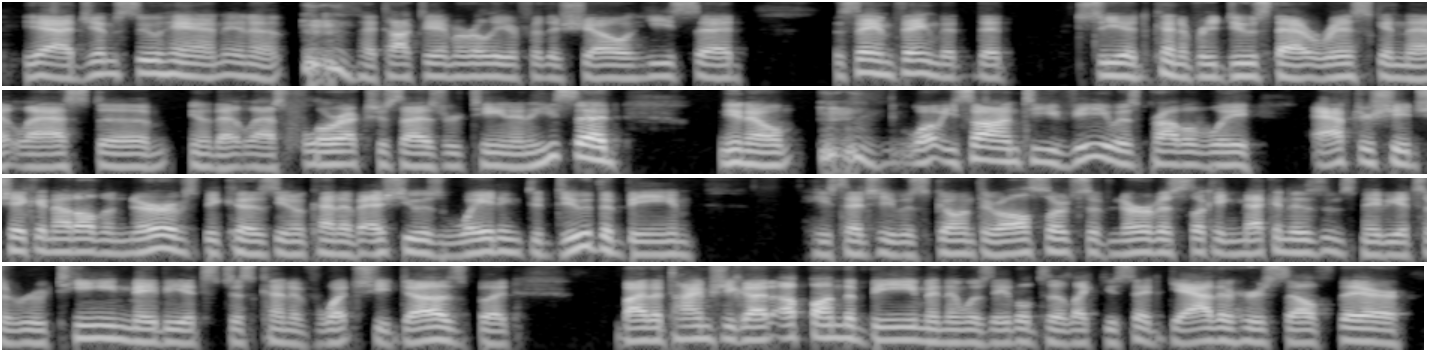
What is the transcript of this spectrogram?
Yeah, Jim Souhan in a I talked to him earlier for the show. He said the same thing that that she had kind of reduced that risk in that last uh, you know that last floor exercise routine and he said you know what we saw on TV was probably after she had shaken out all the nerves because, you know, kind of as she was waiting to do the beam, he said she was going through all sorts of nervous looking mechanisms. Maybe it's a routine, maybe it's just kind of what she does. But by the time she got up on the beam and then was able to, like you said, gather herself there,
